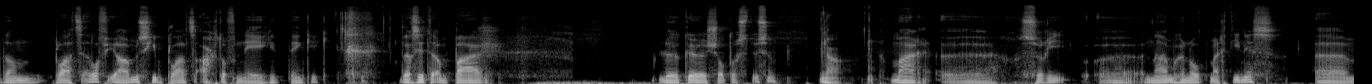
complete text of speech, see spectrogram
dan plaats 11, ja, misschien plaats 8 of 9, denk ik. Daar zitten een paar leuke shotters tussen. Ja. Maar, eh, sorry, eh, naamgenoot Martinez. ehm,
